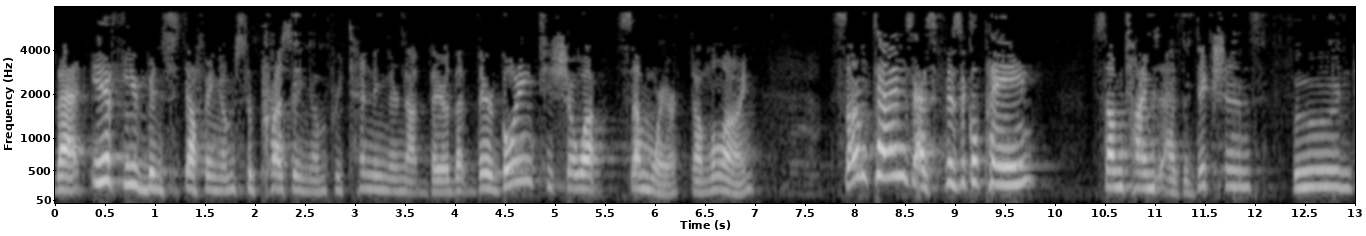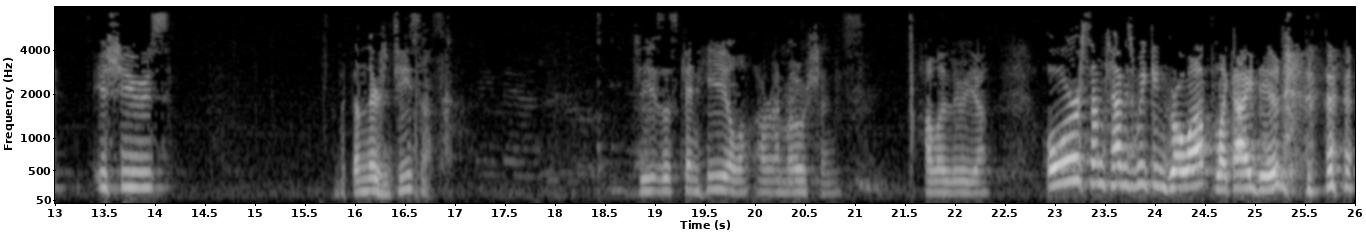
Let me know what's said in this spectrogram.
that if you've been stuffing them, suppressing them, pretending they're not there, that they're going to show up somewhere down the line. Sometimes as physical pain, sometimes as addictions, food issues. But then there's Jesus. Jesus can heal our emotions. Hallelujah. Or sometimes we can grow up like I did.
